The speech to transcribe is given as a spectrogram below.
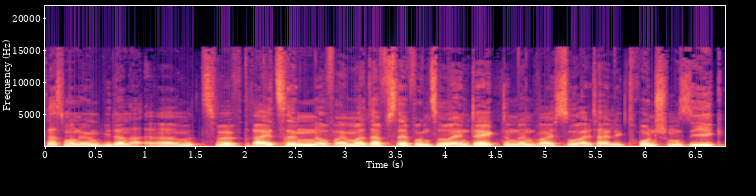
Dass man irgendwie dann äh, mit 12, 13 auf einmal Dubstep und so entdeckt und dann war ich so, alter, elektronische Musik.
